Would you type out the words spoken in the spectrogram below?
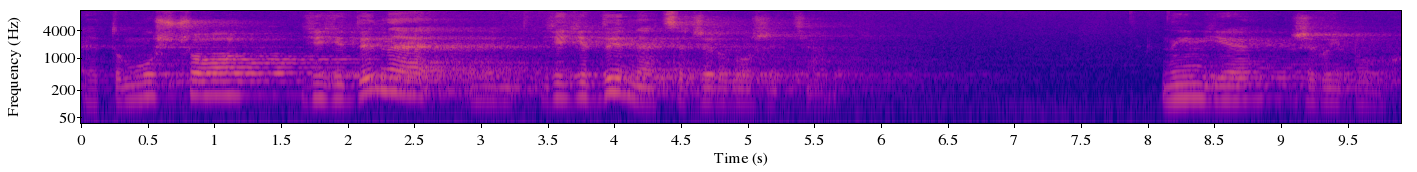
Е, Тому що є єдине, е, є єдине це джерело життя. Ним є живий Бог.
